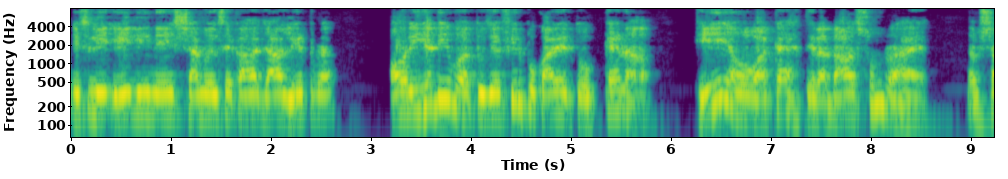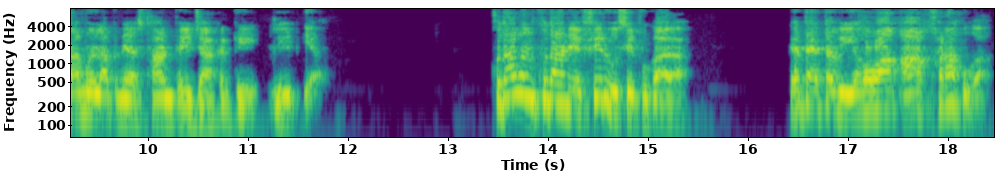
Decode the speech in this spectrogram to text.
इसलिए एली ने शामिल से कहा, जा, लेट रहा। और यदि वह तुझे फिर पुकारे तो कहना, हे यहोवा, कह, तेरा दास सुन रहा है। तब शामुल अपने स्थान पे जाकर के लेट गया। खुदावंद खुदा ने फिर उसे पुकारा। कहता है, तब यहोवा आ खड़ा हुआ।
